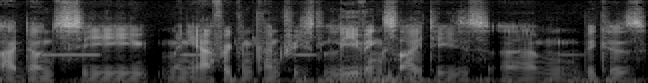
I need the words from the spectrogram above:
I don't see many African countries leaving CITES um, because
